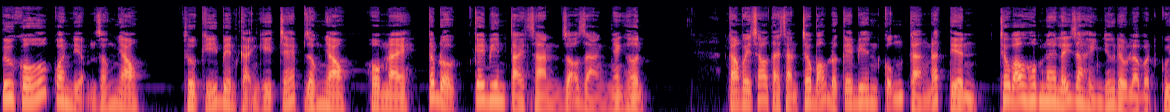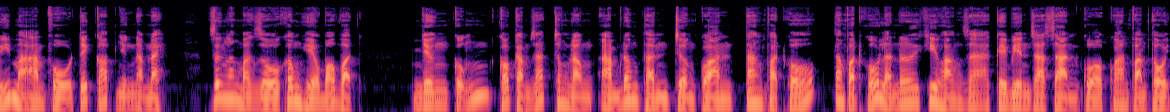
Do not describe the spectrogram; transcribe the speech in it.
Tư khố quan niệm giống nhau, thư ký bên cạnh ghi chép giống nhau. Hôm nay, tốc độ kê biên tài sản rõ ràng nhanh hơn. Càng về sau tài sản châu báu được kê biên cũng càng đắt tiền. Châu báu hôm nay lấy ra hình như đều là vật quý mà ảm phù tích cóp những năm nay. Dương Lăng mặc dù không hiểu báu vật, nhưng cũng có cảm giác trong lòng ảm đông thần trường quản tăng phật khố. Tăng phật khố là nơi khi hoàng gia kê biên gia sản của quan phạm tội.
